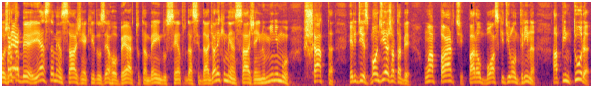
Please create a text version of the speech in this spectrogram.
ô JB, e esta mensagem aqui do Zé Roberto, também do centro da cidade, olha que mensagem, no mínimo chata. Ele diz: Bom dia, JB. Uma parte para o Bosque de Londrina. A pintura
